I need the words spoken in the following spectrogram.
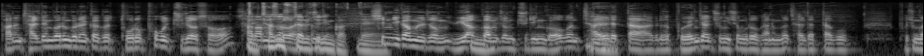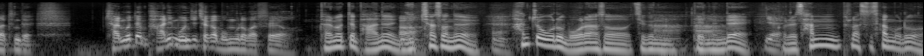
반은 잘 된 거는 그러니까 그 도로 폭을 줄여서 네 줄인 것. 네, 심리감을 좀 위압감을 좀 줄인 거 그건 잘 네. 됐다. 그래서 보행자 중심으로 가는 건잘 됐다고 보신 것 같은데 잘못된 반이 뭔지 제가 못 물어봤어요. 잘못된 반은 어. 6차선을 예. 한쪽으로 몰아서 지금 아, 됐는데 예. 그걸 3 플러스 3으로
